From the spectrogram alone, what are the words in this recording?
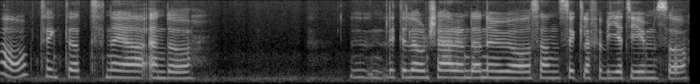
Ja, tänkte att när jag ändå lite lunchärende nu och sen cyklar förbi ett gym så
